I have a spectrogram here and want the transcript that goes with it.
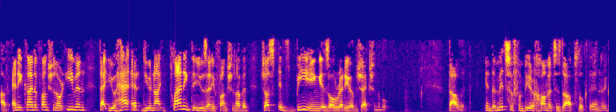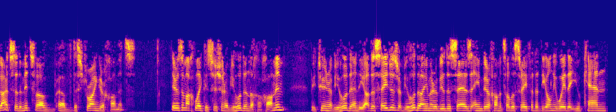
of any kind of function, or even that you ha- eh, you're not planning to use any function of it? Just its being is already objectionable. Dalit. In the mitzvah from bir chametz is the aplukta. In regards to the mitzvah of, of destroying your chametz, there is a machlekes between Rabbi Yehuda and the Chachamim, between Rabbi Yehuda and the other sages. Rabbi Yehuda, Rabbi Yehuda says, Ein bir chametz that the only way that you can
